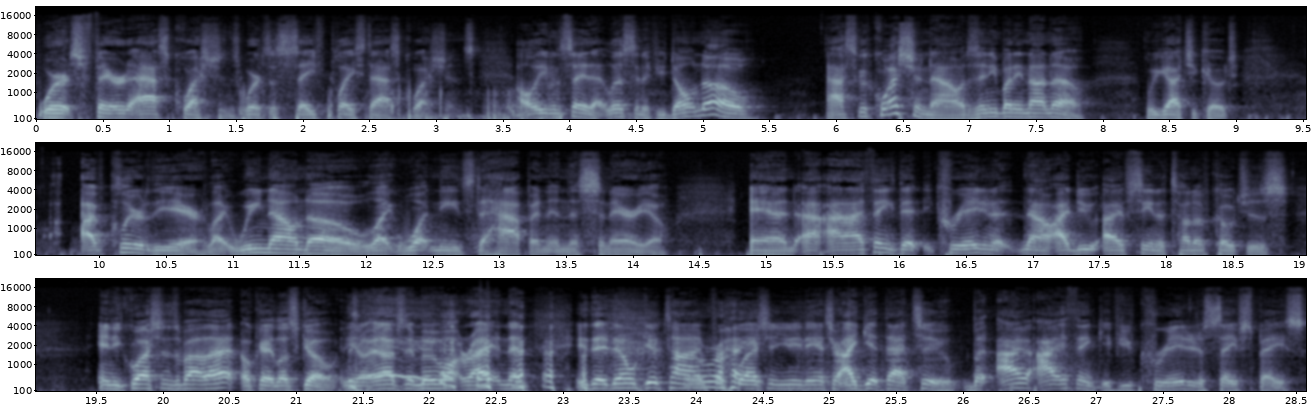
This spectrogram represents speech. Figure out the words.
where it's fair to ask questions, where it's a safe place to ask questions. I'll even say that. Listen, if you don't know, ask a question now. Does anybody not know? We got you, coach. I've cleared the air. Like we now know like what needs to happen in this scenario. And I, and I think that creating it now, I do. I've seen a ton of coaches. Any questions about that? Okay, let's go. You know, and I've said move on, right? And then if they don't give time for Right. question, you need to answer. I get that too, but I, I think if you've created a safe space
